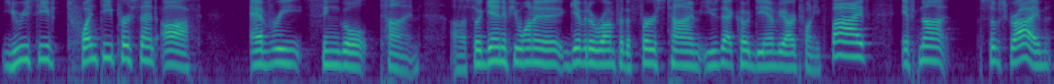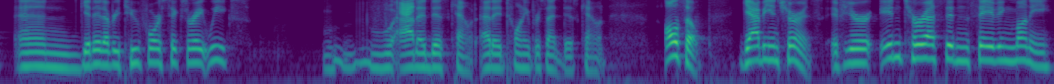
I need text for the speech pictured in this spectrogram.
you receive 20% off every single time. Uh, so, again, if you want to give it a run for the first time, use that code DNVR25. If not, subscribe and get it every two, four, six, or eight weeks at a discount, at a 20% discount. Also, Gabi Insurance. If you're interested in saving money,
